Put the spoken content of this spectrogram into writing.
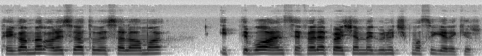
Peygamber Aleyhisselatü Vesselam'a ittibaen sefere perşembe günü çıkması gerekir.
